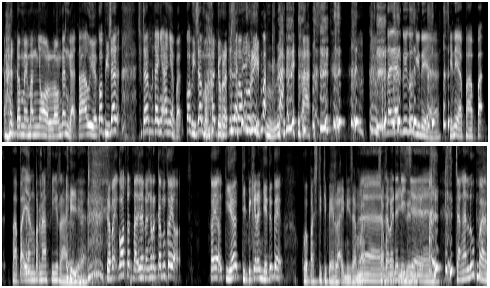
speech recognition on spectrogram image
atau memang nyolong kan nggak tahu ya. Kok bisa sebenarnya pertanyaannya pak. Kok bisa bawa dua ratus lima puluh ribu? Pertanyaanku itu gini ya. Gini ya bapak Bapak yang pernah viral iya. ya. Sampai ngotot pak. Sampai ngerekam kayak kayak dia di pikiran dia itu kayak gue pasti dibela ini sama Nah, sama, sama netizen. netizen. Jangan lupa,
